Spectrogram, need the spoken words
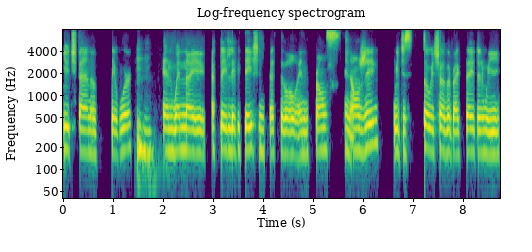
huge fan of their work. hmm And when I, I played Levitation Festival in France, in Angers, we just saw each other backstage and we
